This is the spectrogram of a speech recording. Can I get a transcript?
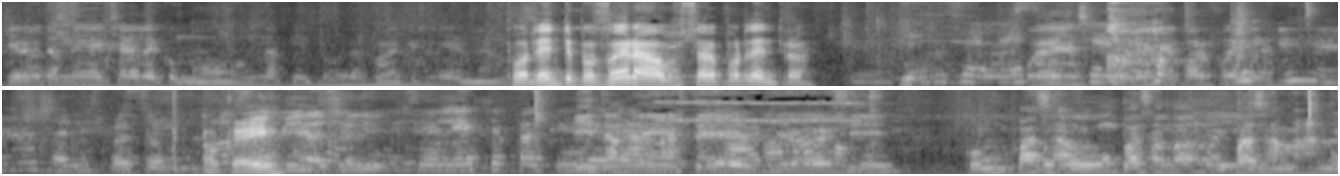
quiero también echarle como una pintura para que se mire mejor. ¿Por dentro y por fuera o solo por dentro? Pues por dentro y por fuera. Ok. Celeste para que Y también este, quiero ver si Con un como pasamano. un pasamano ahí. pasamano.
